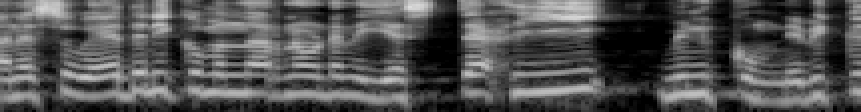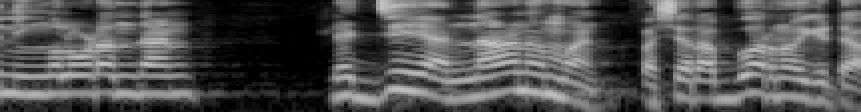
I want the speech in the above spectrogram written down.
മനസ്സ് വേദനിക്കുമെന്ന് പറഞ്ഞുകൊണ്ട് തന്നെ യസ്തഹി മിൻകും. നബിക്ക് നിങ്ങളോട് എന്താണ്? ലജ്ജയാണ് നാണമാണ് പക്ഷെ റബ്ബ് പറഞ്ഞു നോക്കിട്ടാ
